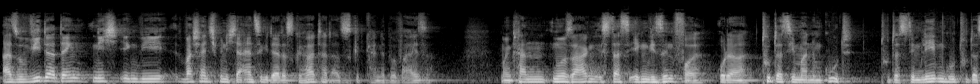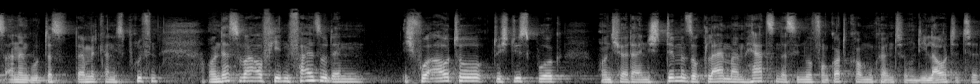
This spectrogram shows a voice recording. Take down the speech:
also wieder denkt nicht irgendwie, wahrscheinlich bin ich der Einzige, der das gehört hat, also es gibt keine Beweise. Man kann nur sagen, ist das irgendwie sinnvoll oder tut das jemandem gut? Tut das dem Leben gut, tut das anderen gut? Das, damit kann ich es prüfen. Und das war auf jeden Fall so, denn ich fuhr Auto durch Duisburg und ich hörte eine Stimme so klein in meinem Herzen, dass sie nur von Gott kommen könnte und die lautete,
